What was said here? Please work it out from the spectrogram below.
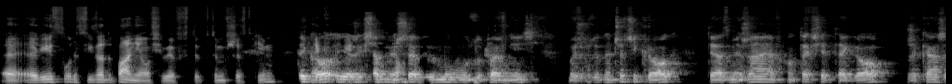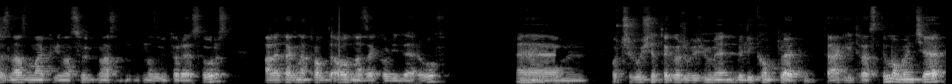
e, refurs i zadbanie o siebie w, w tym wszystkim. Tylko, jeżeli chciałbym no. jeszcze mógł uzupełnić, bo jeżeli chodzi o ten trzeci krok, to ja zmierzałem w kontekście tego, że każdy z nas ma jakiś, nazwijmy to resurs, ale tak naprawdę od nas jako liderów mhm. um, oczekuje się tego, żebyśmy byli kompletni. Tak? I teraz w tym momencie,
